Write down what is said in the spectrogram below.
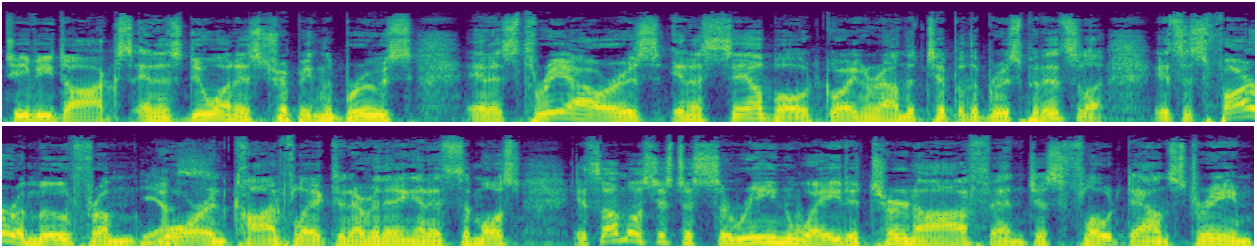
TV docs, and his new one is Tripping the Bruce, and it's three hours in a sailboat going around the tip of the Bruce Peninsula. It's as far removed from Yes. war and conflict and everything, and it's the most. It's almost just a serene way to turn off and just float downstream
